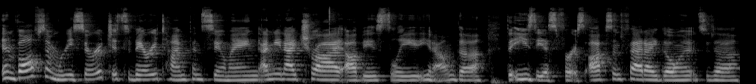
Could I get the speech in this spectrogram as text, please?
involves some research. It's very time consuming. I mean, I try obviously, you know, the the easiest first. Oxen fat, I go into the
